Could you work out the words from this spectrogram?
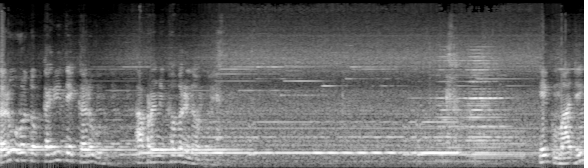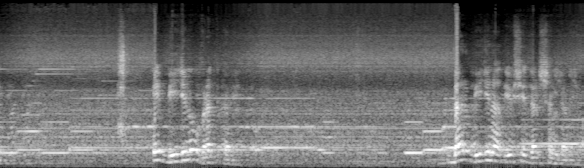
કરવું હોય તો કઈ રીતે કરવું? આપણને ખબર ન હોય. એક માજી એ બીજનું વ્રત કરે. દર બીજના દિવસે દર્શન કરે.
